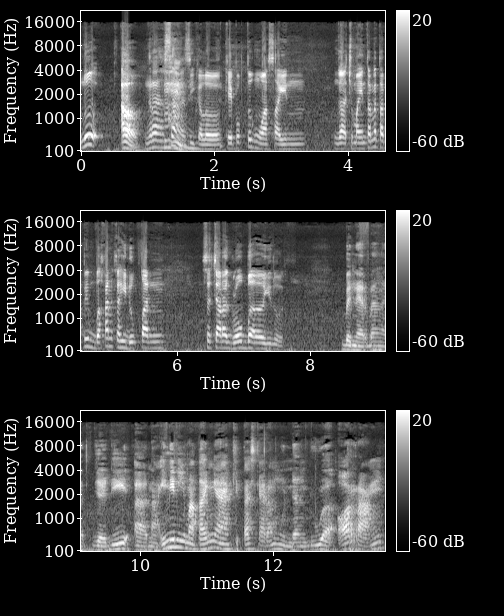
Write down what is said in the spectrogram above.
Lu Oh. ngerasa nggak sih kalau K-pop tuh nguasain nggak cuma internet tapi bahkan kehidupan secara global gitu. Bener banget. Jadi, eh, nah ini nih makanya kita sekarang ngundang dua orang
